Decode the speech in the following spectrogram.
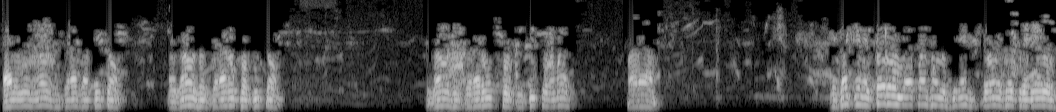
Dale, bueno, vamos a esperar un ratito. Nos vamos a esperar un poquito. Nos vamos a esperar un poquitito nomás para que saquen el toro ya pasan los jinetes a ser premiados.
